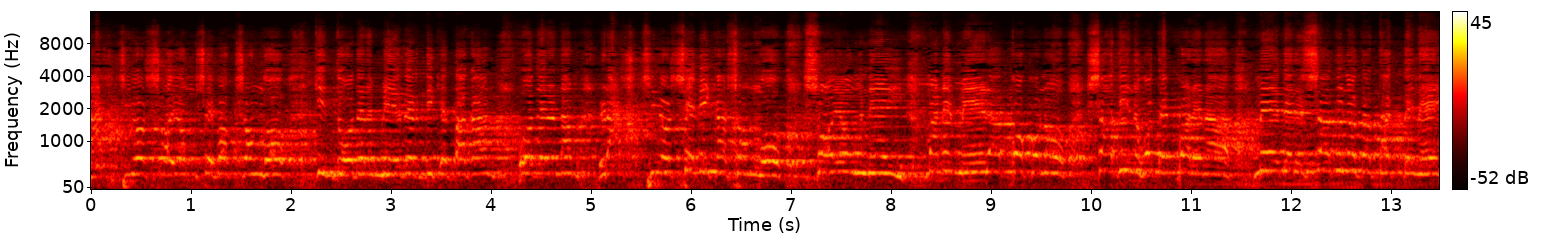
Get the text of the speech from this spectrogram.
রাষ্ট্রীয় স্বয়ংসেবক সংঘ। কিন্তু ওদের মেয়েদের দিকে তাকান ওদের নাম রাষ্ট্রীয় সেবিকা সংঘ। স্বয়ং নেই। মানে মেয়েরা কখনো স্বাধীন হতে পারে না। মেয়েদের স্বাধীনতা থাকতে নেই।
